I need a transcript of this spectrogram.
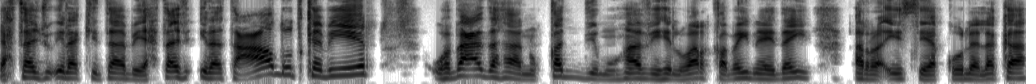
يحتاج إلى كتابة يحتاج إلى تعاضد كبير. وبعدها نقدم هذه الورقة بين يدي الرئيس ليقول لك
